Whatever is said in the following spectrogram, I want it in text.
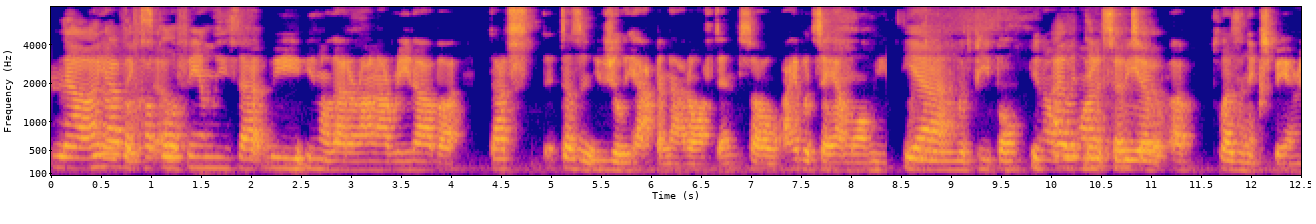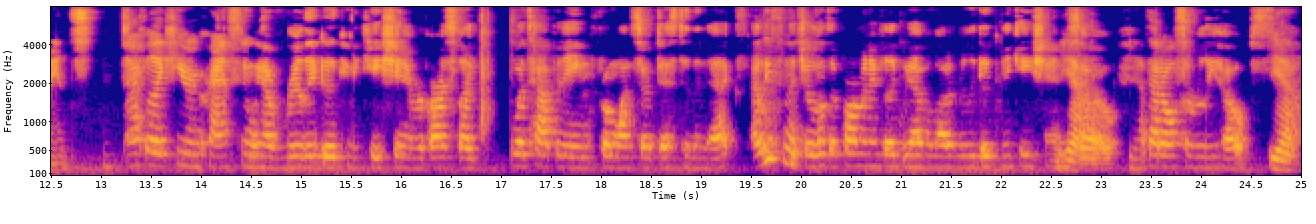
No, I we have a couple so. of families that we, you know, that are on our radar, but that's it doesn't usually happen that often. So I would say I'm more lenient Yeah. dealing with people. You know, I we would want think it to so, be. A, a pleasant experience. I feel like here in Cranston we have really good communication in regards to like what's happening from one desk to the next. At least in the children's department, I feel like we have a lot of really good communication. Yeah. So Yeah. that also really helps. Yeah,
